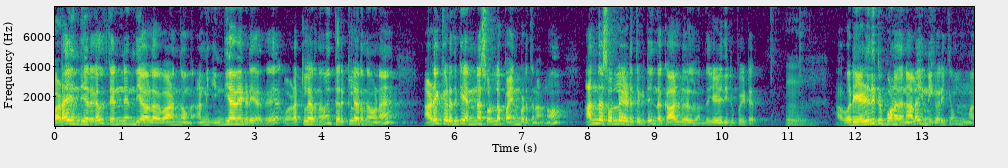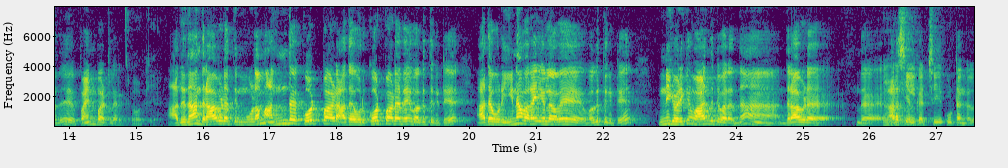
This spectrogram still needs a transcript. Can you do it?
வட இந்தியர்கள் தென்னிந்தியாவில் வாழ்ந்தவங்க. அன்னைக்கு இந்தியாவே கிடையாது. வடக்கில் இருந்தவன் தெற்கில் இருந்தவனை அழைக்கிறதுக்கு என்ன சொல்ல பயன்படுத்தினானோ அந்த சொல்லை எடுத்துக்கிட்டு இந்த கால்டுவெல் வந்து எழுதிட்டு போயிட்டார். அவர் எழுதிட்டு போனதுனால இன்னைக்கு வரைக்கும் அது பயன்பாட்டில் இருக்கு. ஓகே. அதுதான் திராவிடத்தின் மூலம் அந்த கோட்பாடு அதை ஒரு கோட்பாடாவே வகுத்துக்கிட்டு அதை ஒரு இன வரையலாவே வகுத்துக்கிட்டு இன்னைக்கு வரைக்கும் வாழ்ந்துட்டு வர்றது தான் திராவிட இந்த அரசியல் கட்சி கூட்டங்கள்.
